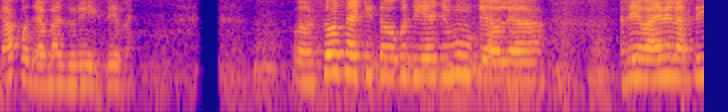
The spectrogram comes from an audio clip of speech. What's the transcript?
કાપોદરા બાજુ રહીશ અમે સોસાયટી તો બધી હજી હું કે ઓલે રેવા આવેલા છે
